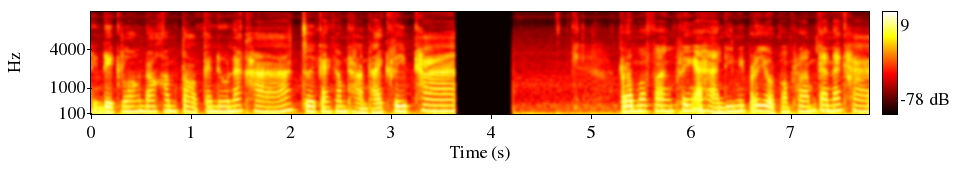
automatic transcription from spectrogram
เด็กๆ ลองเดาคำตอบกันดูนะคะ เจอกันคำถามท้ายคลิปค่ะ เรามาฟังเพลงอาหารดีมีประโยชน์พร้อมๆกันนะคะ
